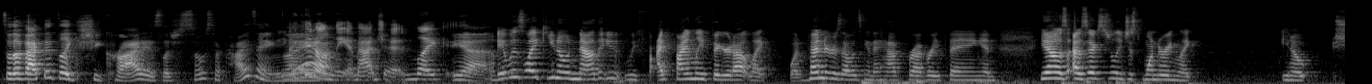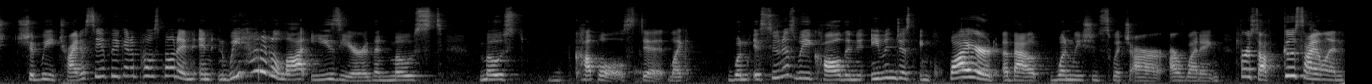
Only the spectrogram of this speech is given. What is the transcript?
So the fact that like she cried is just so surprising. Like, I can only imagine. Like yeah, it was like you know now that you we I finally figured out like what vendors I was gonna have for everything, and you know I was I was actually just wondering like, you know, should we try to see if we can postpone? And, and and we had it a lot easier than most most couples did. Like when as soon as we called and even just inquired about when we should switch our our wedding. First off, Goose Island,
